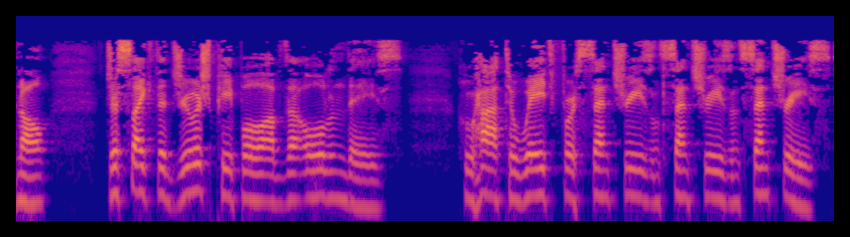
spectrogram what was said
You know, just like the Jewish people of the olden days who had to wait for centuries and centuries and centuries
